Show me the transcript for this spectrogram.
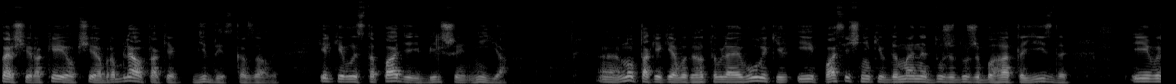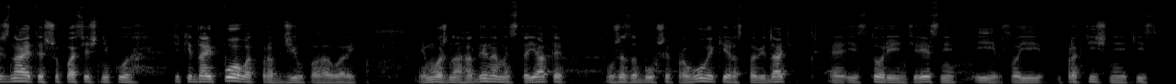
перші роки взагалі обробляв, так як діди сказали, тільки в листопаді і більше ніяк. Ну, так як я виготовляю вуликів і пасічників до мене дуже-дуже багато їздить. І ви ж знаєте, що пасічнику тільки дай повод про бджіл поговорити. І можна годинами стояти, вже забувши про вулики, розповідати е, історії інтересні і свої практичні якісь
